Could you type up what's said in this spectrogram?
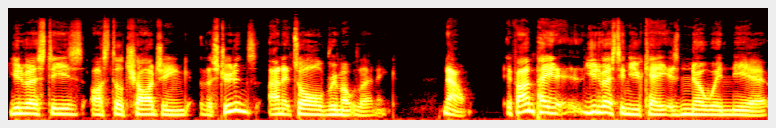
Universities are still charging the students, and it's all remote learning. Now, if I'm paying university in the UK is nowhere near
